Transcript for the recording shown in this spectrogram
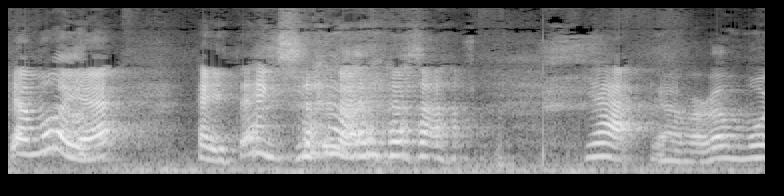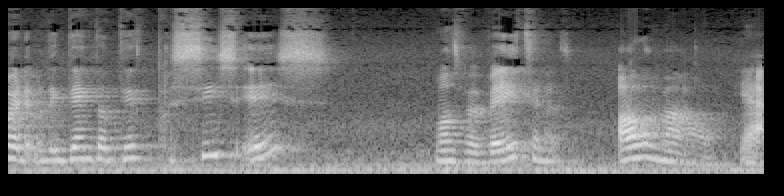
ja, mooi hè? Hey, thanks. Ja. Ja, maar wel mooi. Want ik denk dat dit precies is. Want we weten het allemaal. Ja.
